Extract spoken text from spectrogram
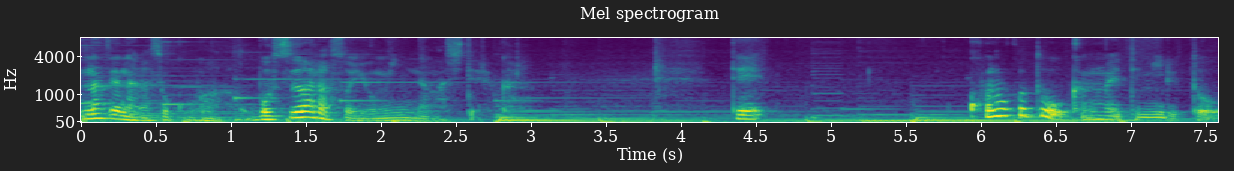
なぜならそこはボス争いをみんながしてるから。でこのことを考えてみると、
